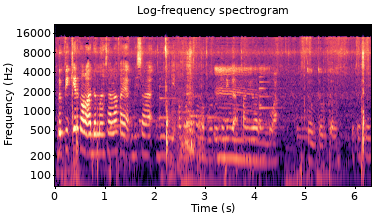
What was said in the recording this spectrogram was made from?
berpikir kalau ada masalah kayak bisa diomongin sama guru. Jadi nggak Hmm. panggil orang tua. Betul betul betul. Itu sih.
